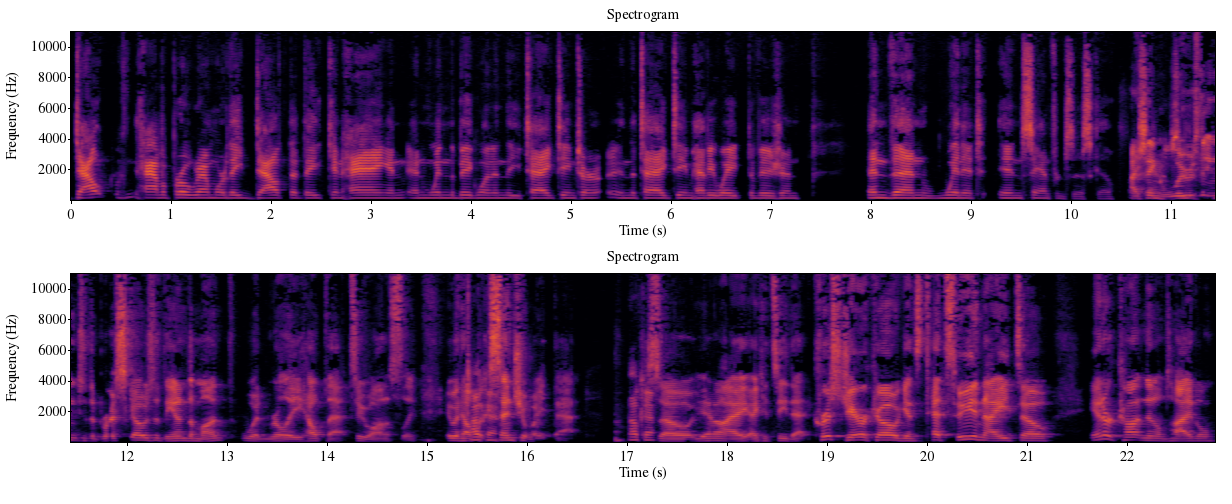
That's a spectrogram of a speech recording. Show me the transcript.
Doubt have a program where they doubt that they can hang and, and win the big one in the tag team turn in the tag team heavyweight division, and then win it in San Francisco. I San think Francisco. losing to the Briscoes at the end of the month would really help that too. Honestly, it would help okay. accentuate that. Okay. So you know, I, I could see that Chris Jericho against Tetsuya Naito Intercontinental title.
